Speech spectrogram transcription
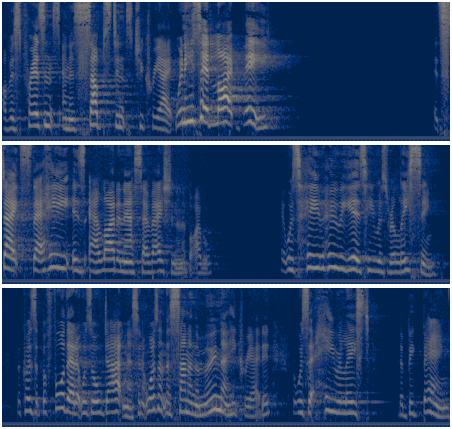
of his presence and his substance to create. When he said, Light be, it states that he is our light and our salvation in the Bible. It was he, who he is, he was releasing. Because before that, it was all darkness. And it wasn't the sun and the moon that he created, it was that he released the Big Bang.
